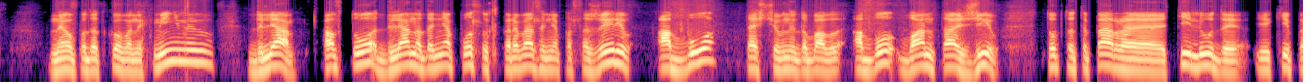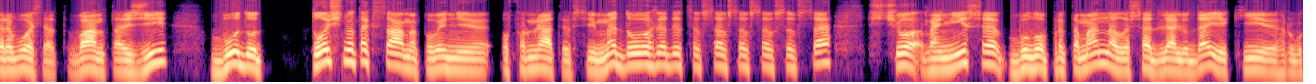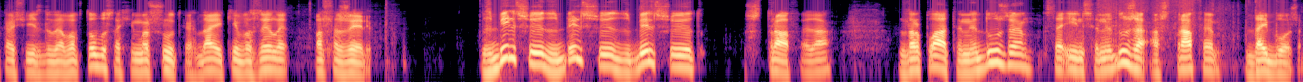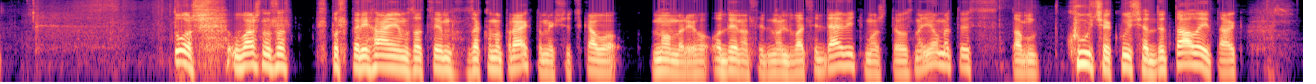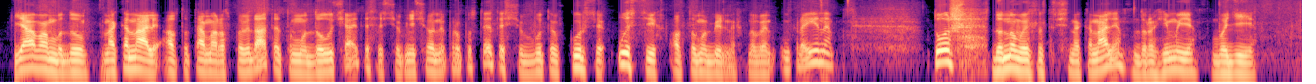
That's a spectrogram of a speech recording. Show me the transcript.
неоподаткованих мінімумів для авто для надання послуг з перевезення пасажирів, або те, що вони додали, або вантажів. Тобто тепер е, ті люди, які перевозять вантажі, будуть точно так само повинні оформляти всі медогляди, це все, все, все, все, все, що раніше було притаманне лише для людей, які, грубо кажучи, їздили в автобусах і маршрутках, да, які возили пасажирів. Збільшують, збільшують, збільшують штрафи. Да? Зарплати не дуже, все інше не дуже, а штрафи, дай Боже. Тож, уважно спостерігаємо за цим законопроектом. Якщо цікаво, номер його 11029, можете ознайомитись. Там куча-куча деталей. Так. Я вам буду на каналі Автотема розповідати, тому долучайтеся, щоб нічого не пропустити, щоб бути в курсі усіх автомобільних новин України. Тож, до нових зустрічей на каналі, дорогі мої водії.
